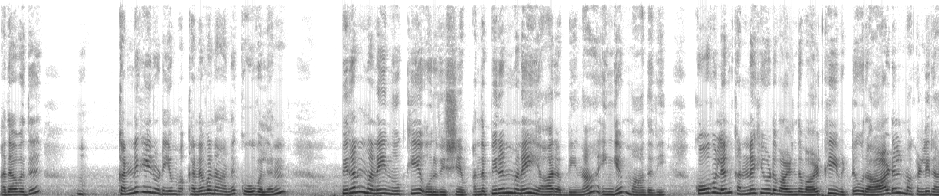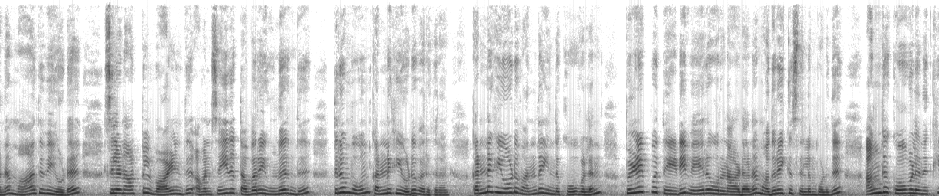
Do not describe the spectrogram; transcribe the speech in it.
அதாவது கண்ணகியினுடைய கணவனான கோவலன் பிறன்மனை நோக்கிய ஒரு விஷயம். அந்த பிறன்மனை யார் அப்படின்னா இங்கே மாதவி. கோவலன் கண்ணகியோடு வாழ்ந்த வாழ்க்கையை விட்டு ஒரு ஆடல் மகளிரான மாதவியோடு சில நாட்கள் வாழ்ந்து அவன் செய்த தவறை உணர்ந்து திரும்பவும் கண்ணகியோடு வருகிறான். கண்ணகியோடு வந்த இந்த கோவலன் பிழைப்பு தேடி வேற ஒரு நாடான மதுரைக்கு செல்லும் பொழுது அங்கே கோவலனுக்கு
